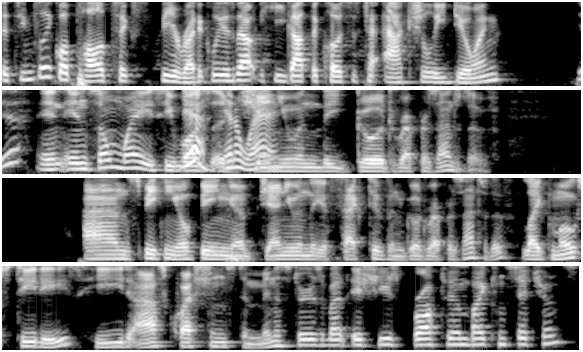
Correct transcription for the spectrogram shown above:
It seems like what politics theoretically is about, he got the closest to actually doing. Yeah, in, in some ways, he was in a a genuinely good representative. And speaking of being a genuinely effective and good representative, like most TDs, he'd ask questions to ministers about issues brought to him by constituents.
